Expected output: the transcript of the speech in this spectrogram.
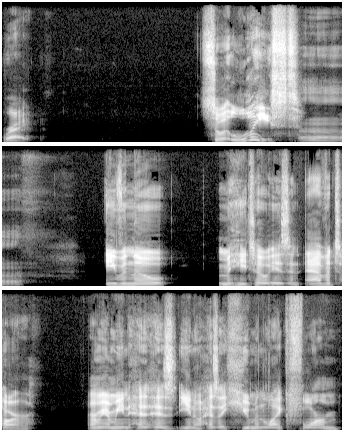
Right. So at least, Uh, even though Mahito is an avatar, I mean, I mean, has, has you know has a human-like form.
